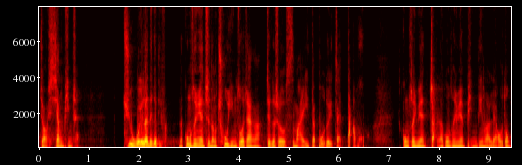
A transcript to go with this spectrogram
叫襄平城。去围了那个地方，那公孙渊只能出营作战啊。这个时候，司马懿的部队在大破，公孙渊斩了公孙渊，平定了辽东，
